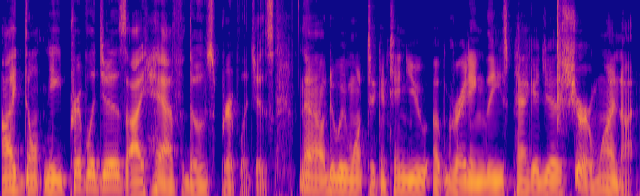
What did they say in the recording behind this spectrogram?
I don't need privileges, I have those privileges. Now, do we want to continue upgrading these packages? Sure, why not?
